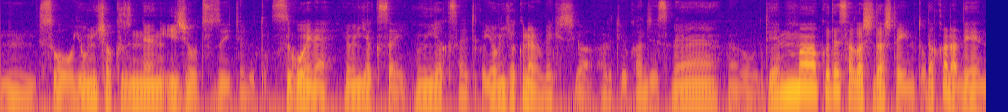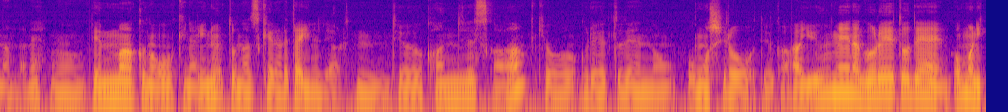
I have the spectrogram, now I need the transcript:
うん、そう、400年以上続いてると。すごいね。400歳、400歳とか400年の歴史があるという感じですね。なるほど。デンマークで探し出した犬と。だからデーンなんだね。うん。デンマークの大きな犬と名付けられた犬である。うん。っていう感じですか？今日、グレートデンの面白というか、有名なグレートデン、主に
